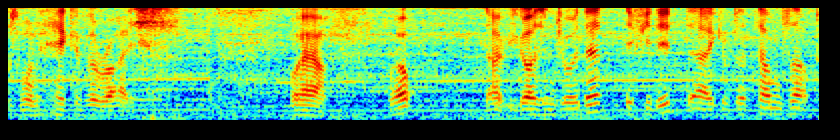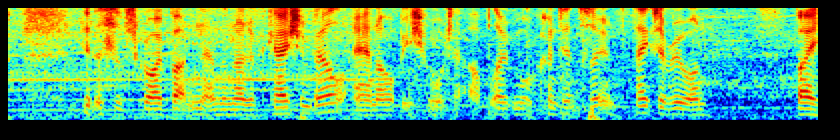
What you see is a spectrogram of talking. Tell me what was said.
Was one heck of a race. Wow. Well, I hope you guys enjoyed that. If you did, uh, give it a thumbs up, hit the subscribe button and the notification bell, and I'll be sure to upload more content soon. Thanks everyone. Bye.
